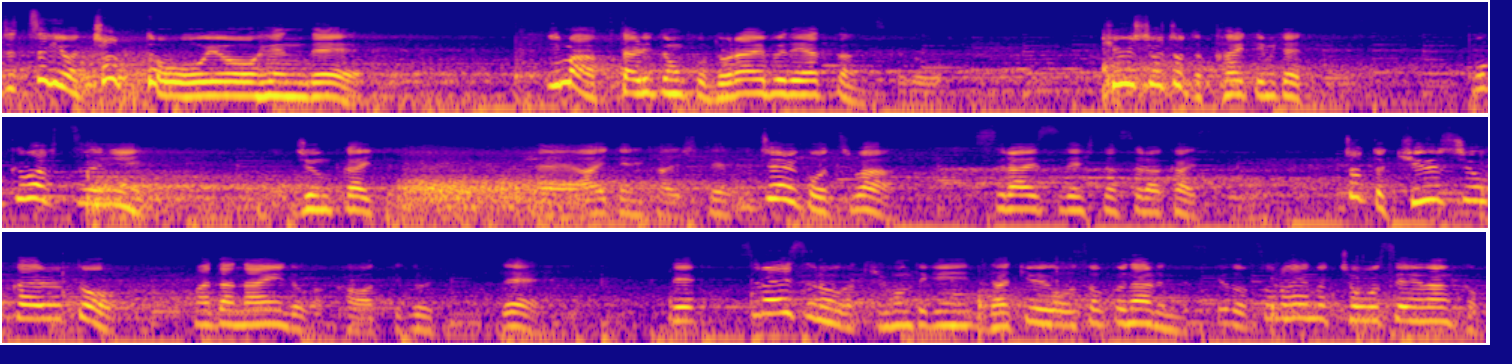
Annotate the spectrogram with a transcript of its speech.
じゃあ次はちょっと応用編で今2人ともこうドライブでやってたんですけど球種をちょっと変えてみたいと思います。僕は普通に順回転、えー相手に返して内海コーチはスライスでひたすら返すという。ちょっと球種を変えるとまた難易度が変わってくると思うのででスライスの方が基本的に打球が遅くなるんですけどその辺の調整なんかも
